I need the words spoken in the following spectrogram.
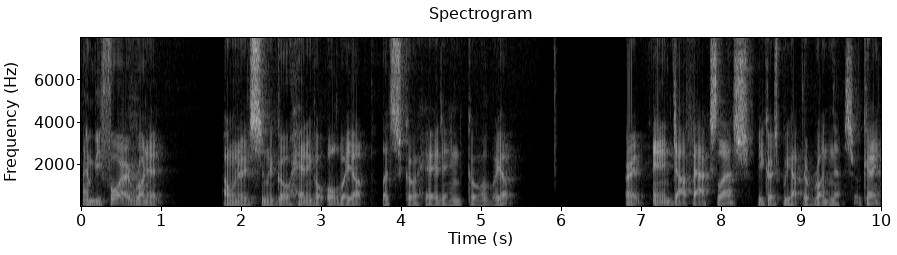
And before I run it, I want to just gonna go ahead and go all the way up. Let's go ahead and go all the way up. All right, and dot backslash because we have to run this, okay?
